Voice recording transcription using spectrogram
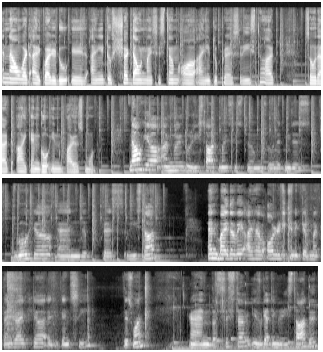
and now what I require to do is I need to shut down my system or I need to press restart so that I can go in BIOS mode. Now here I'm going to restart my system. So let me just go here and press restart. And by the way, I have already connected my pen drive here as you can see this one and the system is getting restarted.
